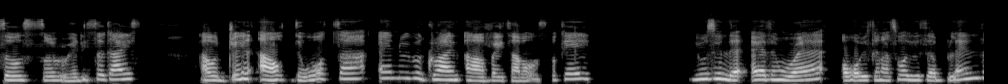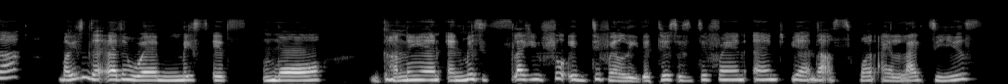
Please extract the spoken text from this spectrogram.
so so ready. So guys, I will drain out the water and we will grind our vegetables, okay? Using the earthenware or you can as well use a blender. But using the earthenware makes it more Ghanaian and makes it like you feel it differently. The taste is different and yeah, that's what I like to use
